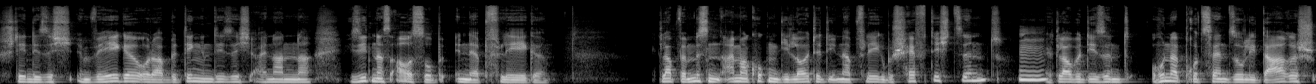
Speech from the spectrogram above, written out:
stehen die sich im Wege oder bedingen die sich einander? Wie sieht denn das aus so in der Pflege? Ich glaube, wir müssen einmal gucken, die Leute, die in der Pflege beschäftigt sind. Ich glaube, die sind 100% solidarisch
